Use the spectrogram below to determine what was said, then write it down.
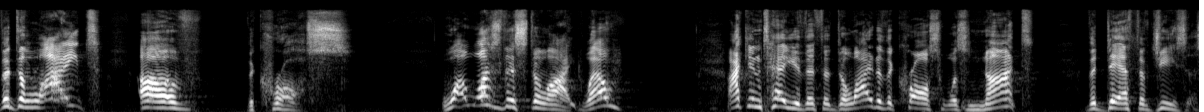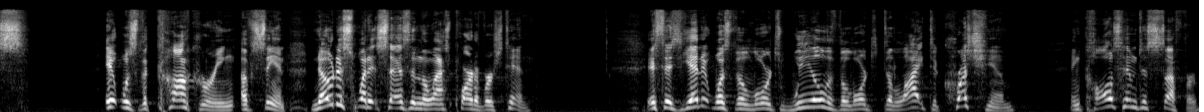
The delight of the cross. What was this delight? Well, I can tell you that the delight of the cross was not the death of Jesus, it was the conquering of sin. Notice what it says in the last part of verse 10. It says, Yet it was the Lord's will, of the Lord's delight to crush him and cause him to suffer.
